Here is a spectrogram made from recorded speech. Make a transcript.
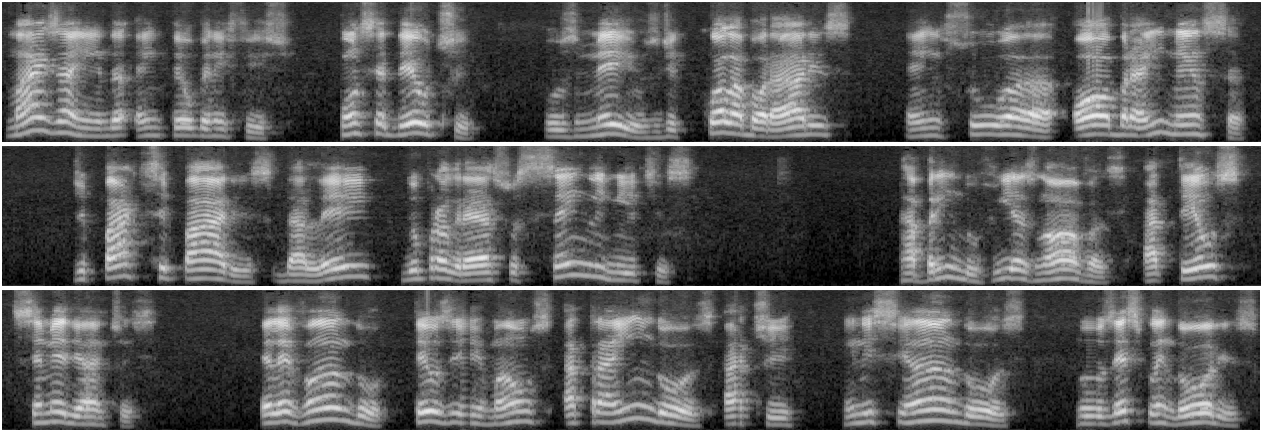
mais ainda em teu benefício. Concedeu-te os meios de colaborares em sua obra imensa, de participares da lei do progresso sem limites, abrindo vias novas a teus semelhantes, elevando teus irmãos, atraindo-os a ti, iniciando-os nos esplendores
